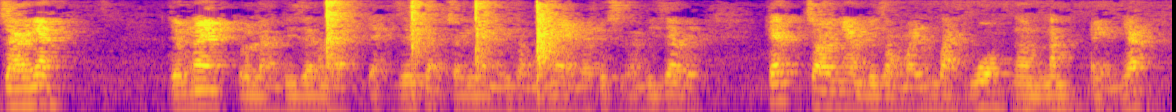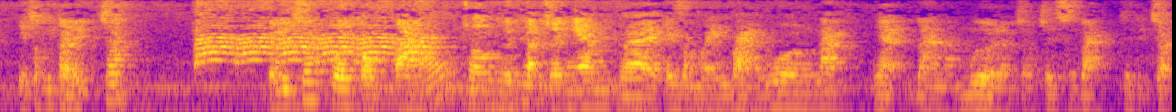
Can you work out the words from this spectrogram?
chào anh em thì hôm nay tôi làm video này để giới thiệu cho anh em cái dòng máy này và tôi sẽ làm video để cách cho anh em cái dòng máy đánh bài vuông năm năm anh em nhé thì trong cái clip trước clip trước tôi có báo cho giới thiệu cho anh em về cái dòng máy đánh bài vuông năm nhận là năm mưa trò chơi số bạc trên thị trường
